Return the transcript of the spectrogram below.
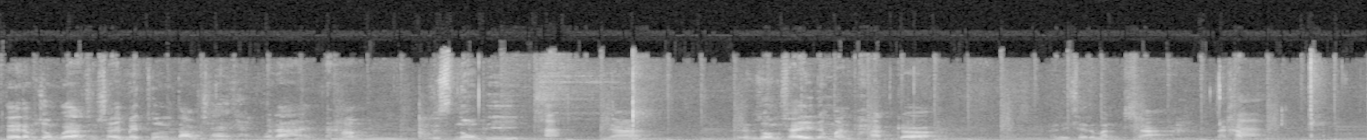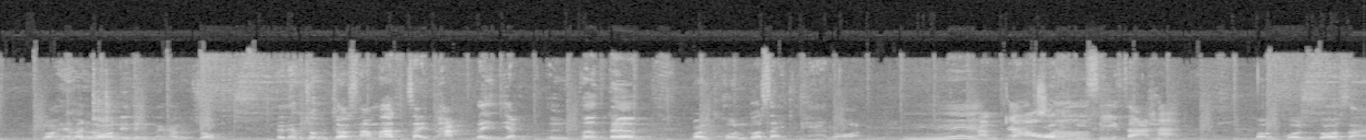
ถ้าเกิดท่านผู้ชมก็อาจจะใช้เม็ดถั่วลันเตาแช่แข็งก็ได้นะครับอืมหรือ snow pea ค่ะ นะถ้าท่านผู้ชมใช้น้ำมันผัดก็ อันนี้ใช้น้ำมันชานะครับค่ะรอให้มันร้อนนิดหนึ่งนะครับท่านผู้ชม แต่ท่านผู้ชมจะสามารถใส่ผักได้อย่างอื่นเพิ่มเติม บางคนก็ใส่แครอทอืมหั่นเต๋าอะชอบให้มีสีสัน ค่ะ บางคนก็ใส่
